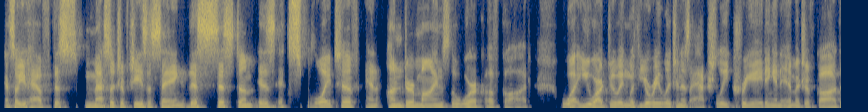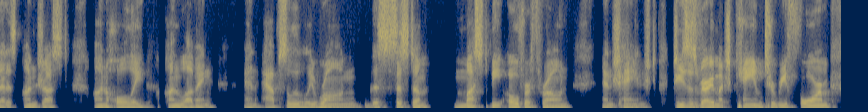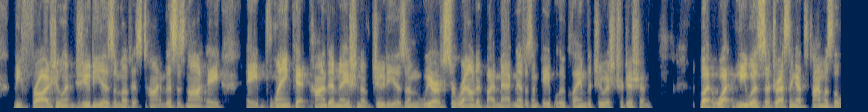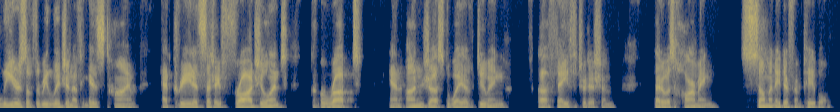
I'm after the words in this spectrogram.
And so you have this message of Jesus saying this system is exploitive and undermines the work of God what you are doing with your religion is actually creating an image of God that is unjust, unholy, unloving, and absolutely wrong. This system must be overthrown and changed. Jesus very much came to reform the fraudulent Judaism of his time. This is not a, a blanket condemnation of Judaism. We are surrounded by magnificent people who claim the Jewish tradition. But what he was addressing at the time was the leaders of the religion of his time had created such a fraudulent, corrupt, and unjust way of doing a faith tradition that it was harming so many different people.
